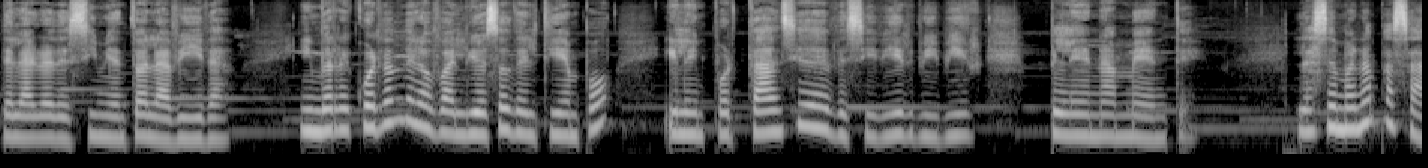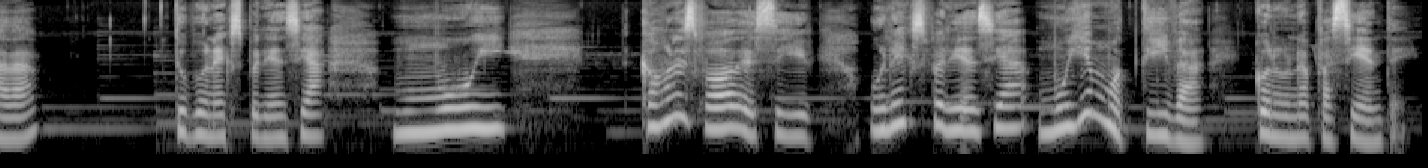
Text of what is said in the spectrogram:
del agradecimiento a la vida y me recuerdan de lo valioso del tiempo y la importancia de decidir vivir plenamente. La semana pasada tuve una experiencia muy, ¿cómo les puedo decir? Una experiencia muy emotiva con una paciente.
